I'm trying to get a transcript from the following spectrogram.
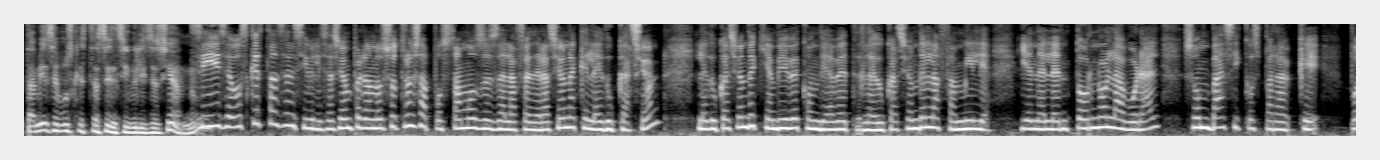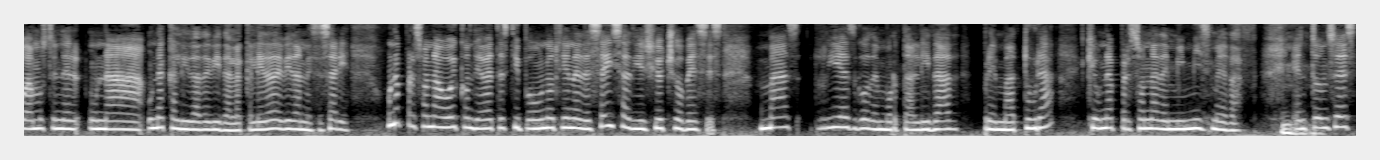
También se busca esta sensibilización, ¿no? Sí, se busca esta sensibilización, pero nosotros apostamos desde la federación a que la educación, la educación de quien vive con diabetes, la educación de la familia y en el entorno laboral son básicos para que podamos tener una, una calidad de vida, la calidad de vida necesaria. Una persona hoy con diabetes tipo 1 tiene de 6 a 18 veces más riesgo de mortalidad prematura que una persona de mi misma edad. Entonces,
